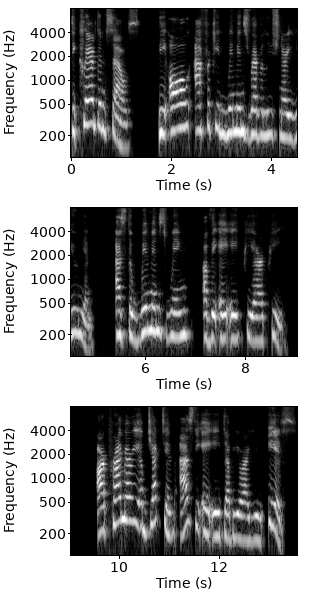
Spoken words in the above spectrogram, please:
declared themselves the All African Women's Revolutionary Union as the women's wing of the AAPRP. Our primary objective as the AAWRU is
